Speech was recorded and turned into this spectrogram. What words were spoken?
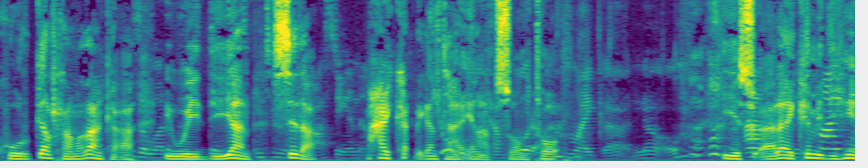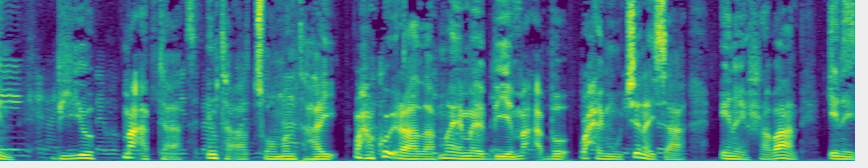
kuurgal ramadaanka ah i weydiiyaan sida maxay ka dhigan tahay inaad soonto? Iyo su'aale ay ka mid yihiin biyo ma cabtaa inta aad sooman tahay. Waxaan ku idhaahdaa maya maya biyo ma cabo waxay muujinaysaa inay rabaan inay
